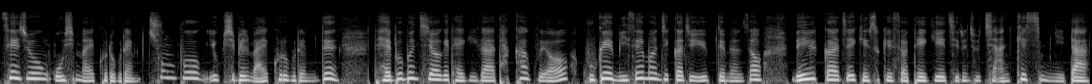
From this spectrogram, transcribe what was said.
세종 50 마이크로그램, 충북 61 마이크로그램 등 대부분 지역의 대기가 탁하고요. 국외 미세먼지까지 유입되면서 내일까지 계속해서 대기의 질은 좋지 않겠습니다.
